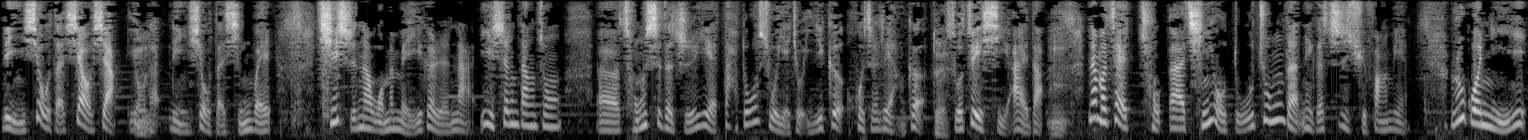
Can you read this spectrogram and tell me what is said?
领袖的肖像有了领袖的行为，其实呢，我们每一个人呐，一生当中，呃，从事的职业大多数也就一个或者两个，对所最喜爱的。嗯，那么在从呃情有独钟的那个志趣方面，如果你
